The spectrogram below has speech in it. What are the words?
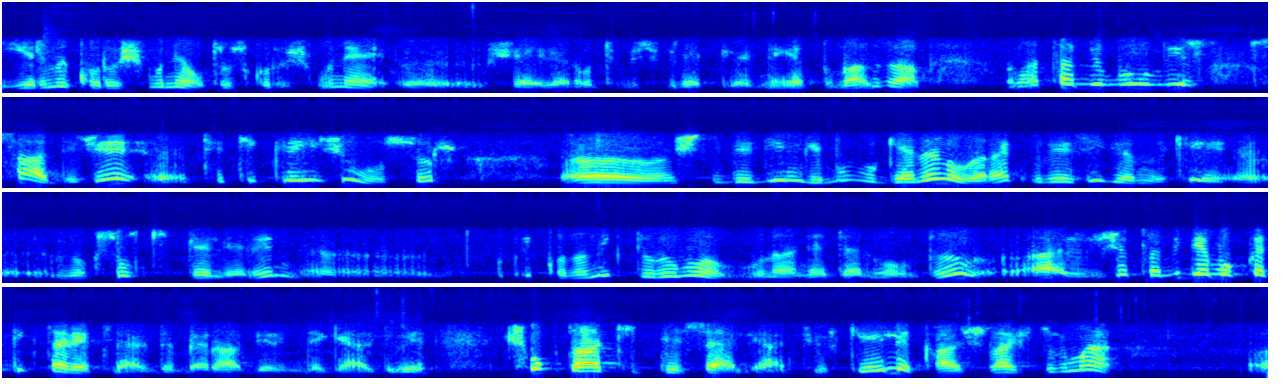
20 kuruş mu ne 30 kuruş mu ne e, şeyler otobüs biletlerine yapılan zam. Ama tabii bu bir sadece e, tetikleyici unsur. E, işte dediğim gibi bu genel olarak Brezilya'daki e, yoksul kitlelerin e, ekonomik durumu buna neden oldu. Ayrıca tabii demokratik talepler de beraberinde geldi ve çok daha kitlesel yani Türkiye ile karşılaştırma e,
